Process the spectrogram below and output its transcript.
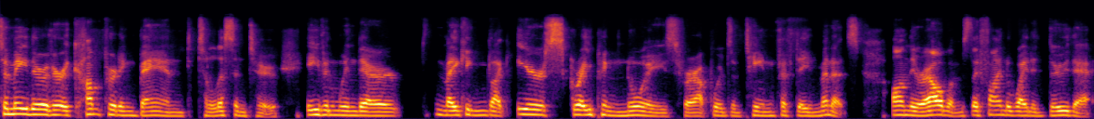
To me, they're a very comforting band to listen to, even when they're making like ear scraping noise for upwards of 10 15 minutes on their albums. They find a way to do that.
